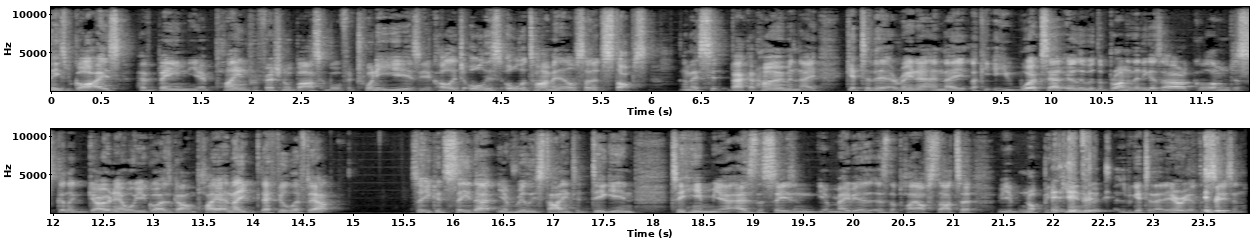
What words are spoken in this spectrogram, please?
these guys have been you know, playing professional basketball for 20 years at your college, all this all the time, and then all of a sudden it stops. And they sit back at home and they get to the arena and they like he works out early with LeBron and then he goes, "Oh, cool, I'm just gonna go now. While you guys go and play?" it, And they they feel left out. So you could see that you know really starting to dig in to him know, as the season, you know, maybe as, as the playoffs start to you know, not begin, it, as we get to that area of the season.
